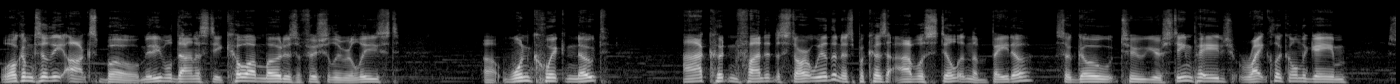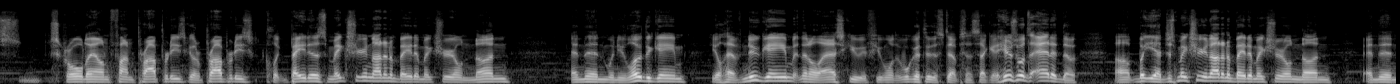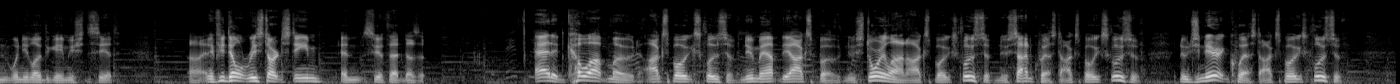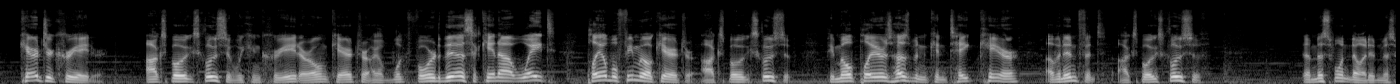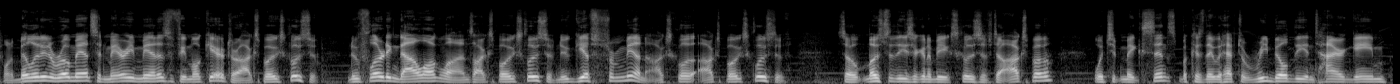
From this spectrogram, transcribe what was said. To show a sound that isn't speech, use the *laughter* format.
Welcome to the Oxbow. Medieval Dynasty co-op mode is officially released. Uh, one quick note. I couldn't find it to start with, and it's because I was still in the beta. So go to your Steam page, right-click on the game, s- scroll down, find properties, go to properties, click betas. Make sure you're not in a beta. Make sure you're on none. And then when you load the game, you'll have new game, and then it'll ask you if you want. We'll go through the steps in a second. Here's what's added though. Uh, but yeah, just make sure you're not in a beta. Make sure you're on none, and then when you load the game, you should see it. Uh, and if you don't, restart Steam and see if that does it. Added co-op mode, Oxbow exclusive. New map, the Oxbow. New storyline, Oxbow exclusive. New side quest, Oxbow exclusive. New generic quest, Oxbow exclusive. Character creator, Oxbow exclusive. We can create our own character. I look forward to this. I cannot wait. Playable female character, Oxbow exclusive. Female player's husband can take care of an infant, Oxbow exclusive. Did I miss one? No, I didn't miss one. Ability to romance and marry men as a female character, Oxbow exclusive. New flirting dialogue lines, Oxbow exclusive. New gifts from men, Oxbow, Oxbow exclusive. So most of these are going to be exclusive to Oxbow, which it makes sense because they would have to rebuild the entire game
